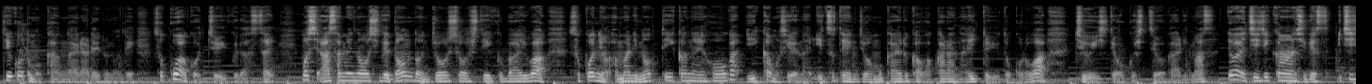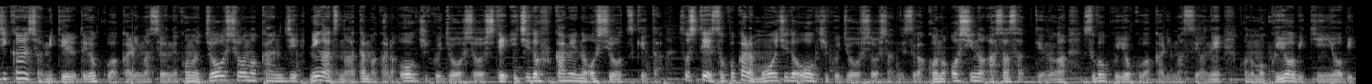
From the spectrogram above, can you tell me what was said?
ということも考えられるので、そこはご注意ください。もし浅めの押しでどんどん上昇していく場合は、そこにはあまり乗っていかない方がいいかもしれない。いつ天井を迎えるかわからないというところは注意しておく必要があります。では、1時間足です。1時間足を見ているとよくわかりますよね。この上昇の感じ、2月の頭から大きく上昇して、一度深めの押しをつけた。そしてそこからもう一度大きく上昇したんですが、この押しの浅さっていうのがすごくよくわかりますよね。この木曜日、金曜日、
